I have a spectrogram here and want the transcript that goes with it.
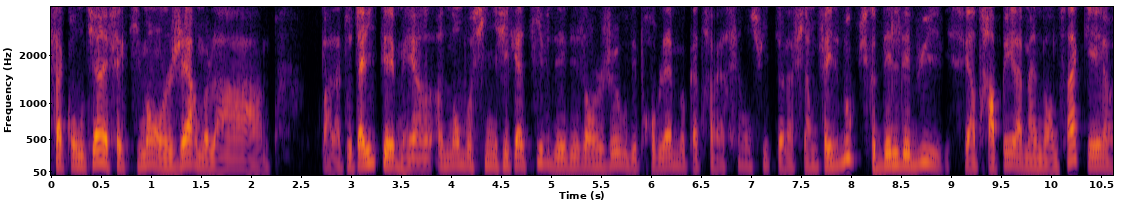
Ça contient effectivement en germe la pas la totalité, mais un, nombre significatif des, enjeux ou des problèmes qu'a traversé ensuite la firme Facebook, puisque dès le début, il se fait attraper la main dans le sac et euh,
